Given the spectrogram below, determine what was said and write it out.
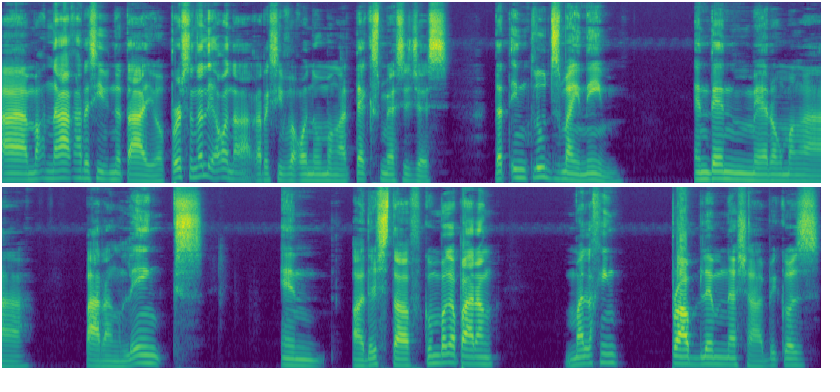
uh, nakaka-receive na tayo. Personally, ako nakaka-receive ako ng mga text messages that includes my name. And then, merong mga parang links and other stuff. Kumbaga parang malaking problem na siya because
